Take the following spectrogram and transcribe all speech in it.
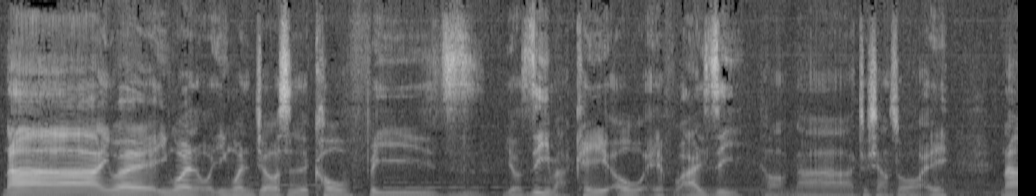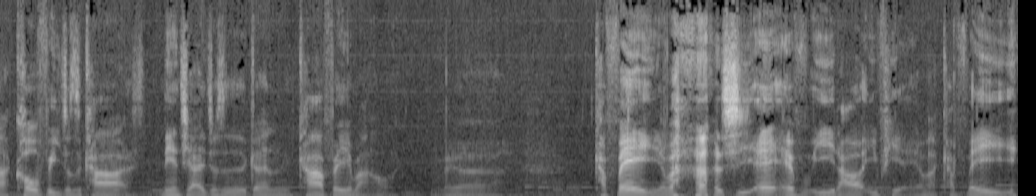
那因为英文，我英文就是 coffee 有 z 嘛，k o f i z，好，那就想说，哎、那 coffee 就是咖，念起来就是跟咖啡嘛，哦，那个。咖啡有没有？C A F E，然后一撇有没有？咖啡，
